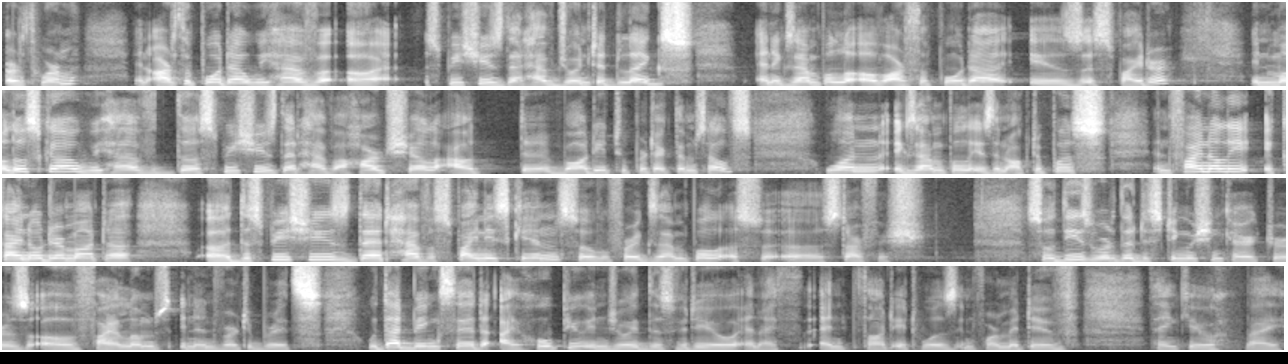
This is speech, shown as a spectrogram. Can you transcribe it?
earthworm. In Arthropoda, we have uh, species that have jointed legs. An example of arthropoda is a spider. In mollusca, we have the species that have a hard shell out their body to protect themselves. One example is an octopus. And finally, Echinodermata, uh, the species that have a spiny skin. So, for example, a, a starfish. So these were the distinguishing characters of phylums in invertebrates. With that being said, I hope you enjoyed this video and I th and thought it was informative. Thank you. Bye.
